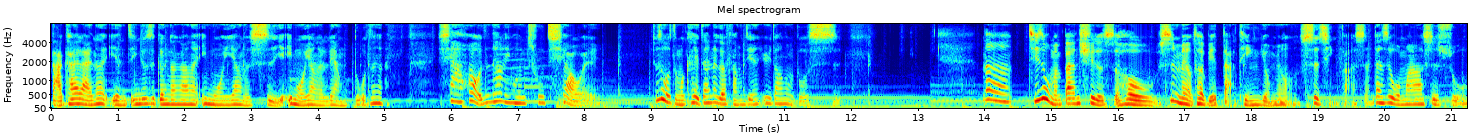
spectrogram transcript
打开来，那个眼睛就是跟刚刚那一模一样的视野，一模一样的亮度，真的。吓坏我，真的要灵魂出窍哎！就是我怎么可以在那个房间遇到那么多事？那其实我们搬去的时候是没有特别打听有没有事情发生，但是我妈是说，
